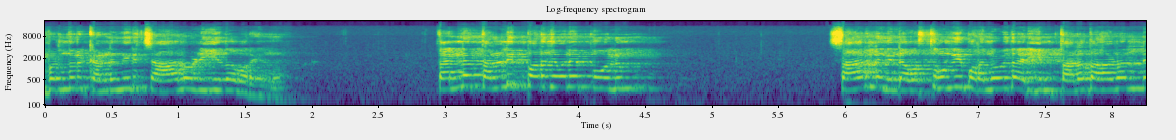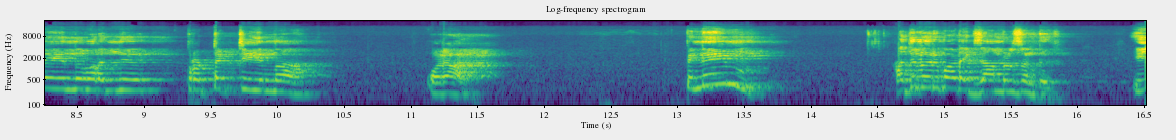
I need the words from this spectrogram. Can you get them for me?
ഇവിടുന്ന് ഒരു കണ്ണുനീര് ചാലൊഴുകിയെന്ന് പറയുന്നു. തന്നെ തള്ളിപ്പറഞ്ഞവനെ പോലും സാറില്ല നിന്റെ അവസ്ഥ നീ പറഞ്ഞതായിരിക്കും തല താഴല്ലേ എന്ന് പറഞ്ഞ് പ്രൊട്ടക്റ്റ് ചെയ്യുന്ന ഒരാൾ. പിന്നെയും അതിലൊരുപാട് എക്സാമ്പിൾസ് ഉണ്ട്. ഈ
